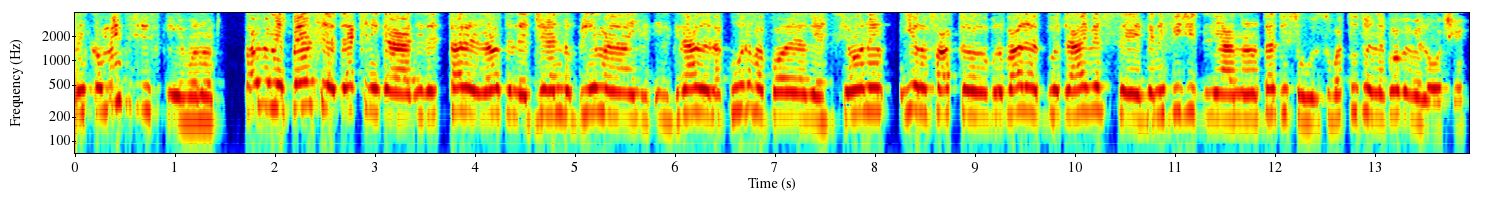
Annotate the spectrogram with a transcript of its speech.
Nei commenti ci scrivono cosa ne pensi della tecnica di dettare le note leggendo prima il, il grado e la curva, poi la direzione. Io l'ho fatto provare a due drivers e i benefici li hanno notati su, soprattutto nelle prove veloci.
